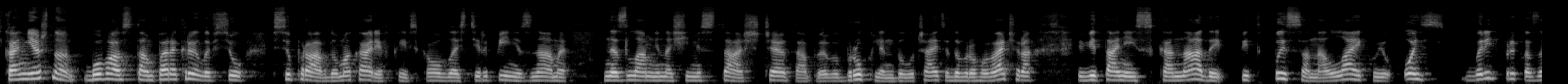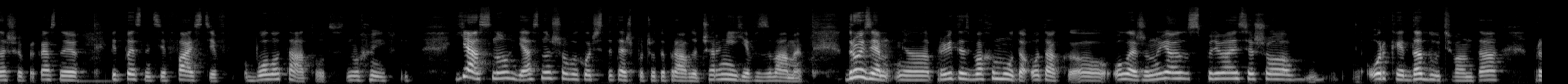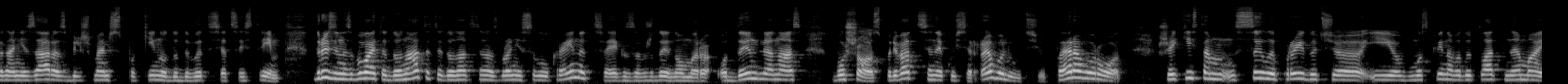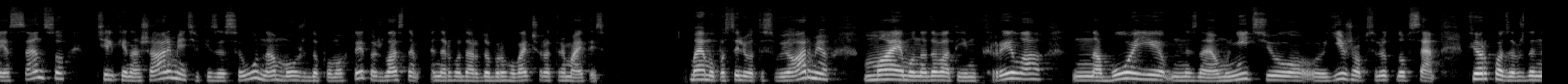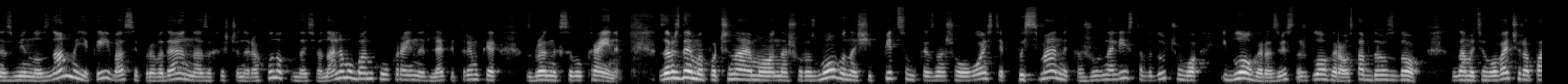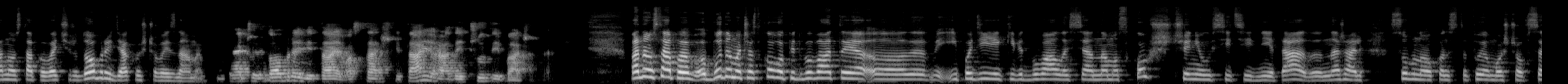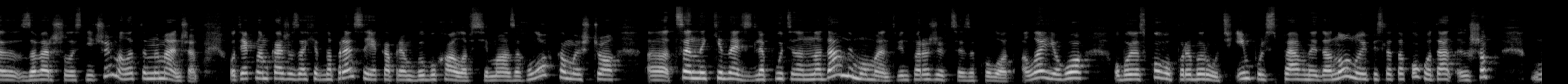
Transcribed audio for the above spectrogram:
Звісно, бо вас там перекрили всю всю правду. Макарів, Київська область, Ірпіні з нами, незламні наші міста. Ще там е, Бруклін. долучається. доброго вечора. Вітання із Канади. Підписана лайкою. Ось. Беріть приклад з нашої прекрасної підписниці Фастів Болота тут. Ну ясно, ясно, що ви хочете теж почути правду. Чернігів з вами. Друзі, е, привіт із Бахмута. Отак, е, Олеже, ну я сподіваюся, що орки дадуть вам та принаймні зараз більш-менш спокійно додивитися цей стрім. Друзі, не забувайте донатити, донатити на Збройні Сили України. Це як завжди номер один для нас. Бо що, сподіватися на якусь революцію, переворот, що якісь там сили прийдуть е, і в Москві наведуть лад, немає сенсу. Тільки наша армія, тільки ЗСУ нам можуть допомогти. Тож, власне, енергодар, доброго вечора. Тримайтесь. Маємо посилювати свою армію, маємо надавати їм крила, набої, не знаю, амуніцію, їжу, абсолютно все. QR-код завжди незмінно з нами, який вас і приведе на захищений рахунок в Національному банку України для підтримки збройних сил України. Завжди ми починаємо нашу розмову, наші підсумки з нашого гостя, письменника, журналіста, ведучого і блогера. Звісно ж, блогера Остап Дроздов з нами цього вечора. Пане Остапе, вечір добрий. Дякую, що ви з нами. Вечір добрий, вітаю вас теж вітаю, радий чути і бачити. Пане Остапе, будемо частково підбивати е, і події, які відбувалися на Московщині усі ці дні. Та на жаль, сумно констатуємо, що все завершилось нічим, але тим не менше, от як нам каже західна преса, яка прям вибухала всіма заголовками, що е, це не кінець для Путіна на даний момент. Він пережив цей заколот, але його обов'язково переберуть. Імпульс певний дано. Ну і після такого та щоб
